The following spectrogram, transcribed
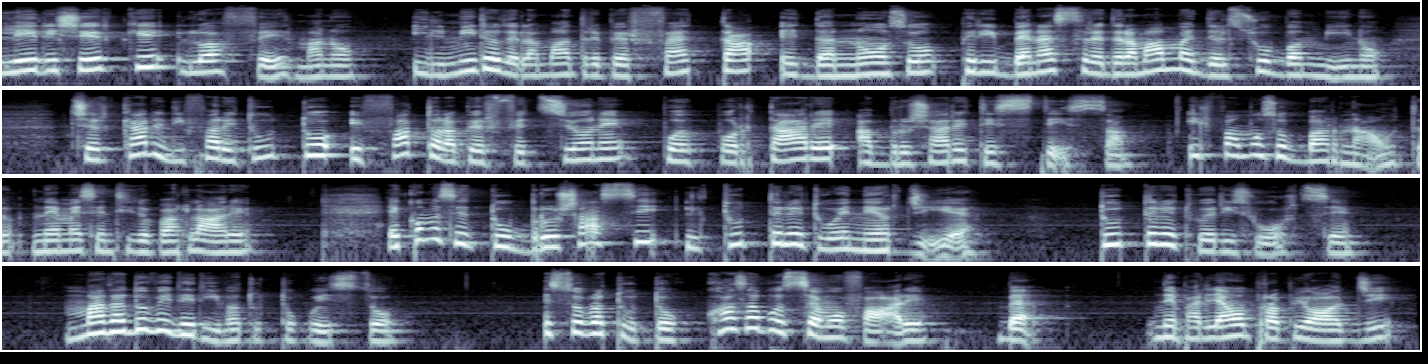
Le ricerche lo affermano. Il mito della madre perfetta è dannoso per il benessere della mamma e del suo bambino. Cercare di fare tutto e fatto alla perfezione può portare a bruciare te stessa. Il famoso burnout, ne hai mai sentito parlare? È come se tu bruciassi il, tutte le tue energie, tutte le tue risorse. Ma da dove deriva tutto questo? E soprattutto, cosa possiamo fare? Beh, ne parliamo proprio oggi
